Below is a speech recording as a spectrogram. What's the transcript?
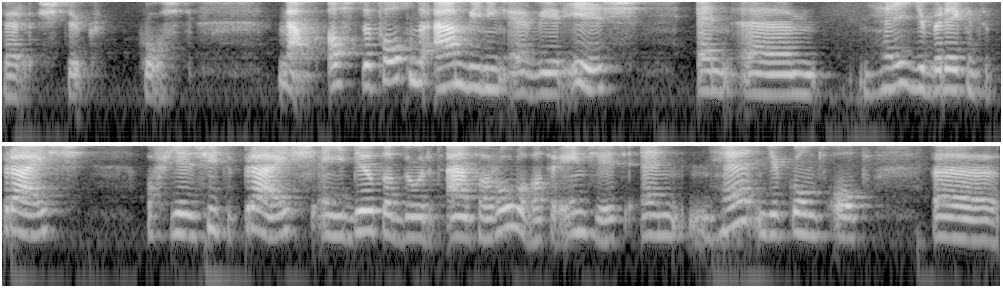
per stuk kost. Nou, als de volgende aanbieding er weer is en um, je berekent de prijs, of je ziet de prijs en je deelt dat door het aantal rollen wat erin zit en je komt op uh, eh,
